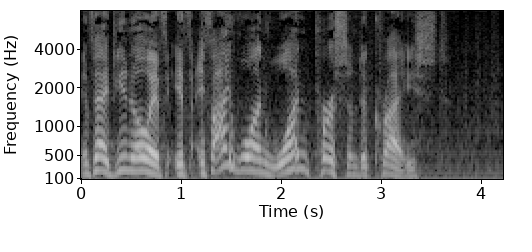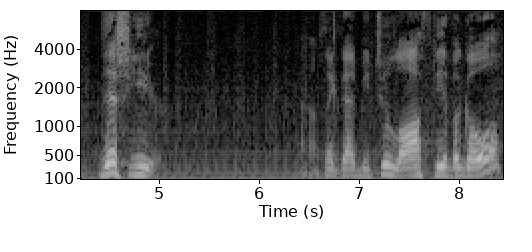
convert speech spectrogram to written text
In fact, you know, if, if, if I won one person to Christ this year, I don't think that'd be too lofty of a goal.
